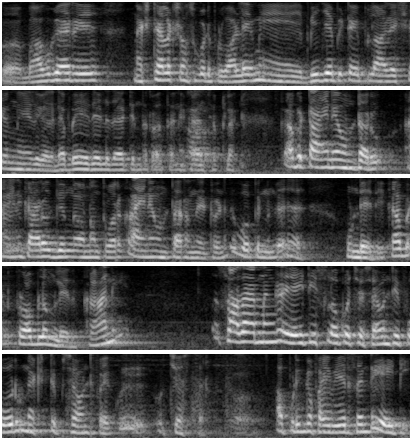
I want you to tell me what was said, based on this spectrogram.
బాబుగారి బాబు గారి నెక్స్ట్ ఎలక్షన్స్ కూడా ఇప్పుడు వాళ్ళేమి బీజేపీ టైప్లో ఆ డెసిషన్ అనేది కదా. డెబ్బై ఐదేళ్ళు దాటిన తర్వాత అనే కాన్సెప్ట్లో కాబట్టి ఆయనే ఉంటారు. ఆయనకి ఆరోగ్యంగా ఉన్నంత వరకు ఆయనే ఉంటారు అనేటువంటిది ఓపెన్గా ఉండేది. కాబట్టి ప్రాబ్లం లేదు. కానీ సాధారణంగా ఎయిటీస్లోకి వచ్చే సెవెంటీ ఫోర్ నెక్స్ట్ సెవెంటీ ఫైవ్కి వచ్చేస్తారు. అప్పుడు ఇంకా ఫైవ్ ఇయర్స్ అంటే ఎయిటీ.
